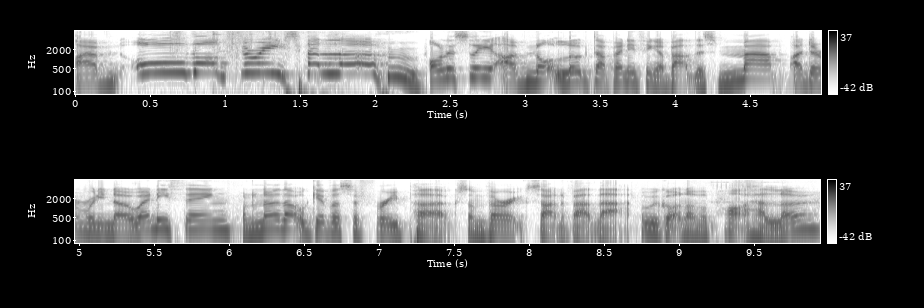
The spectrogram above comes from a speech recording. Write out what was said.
I have... Oh, Mark 3s! Hello! Honestly, I've not looked up anything about this map. I don't really know anything. But I know that will give us a free perk, so I'm very excited about that. Oh, we've got another part. Hello?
